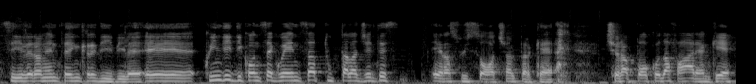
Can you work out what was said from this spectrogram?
Sì, veramente incredibile. E quindi di conseguenza tutta la gente era sui social perché c'era poco da fare, anche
